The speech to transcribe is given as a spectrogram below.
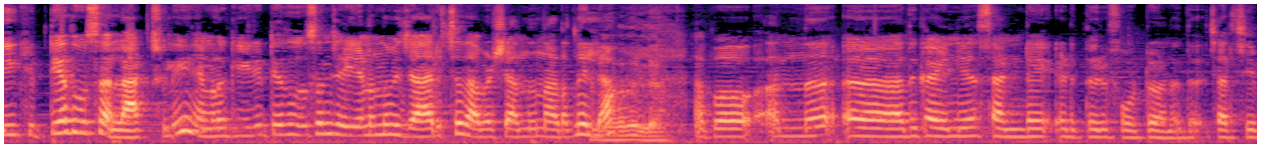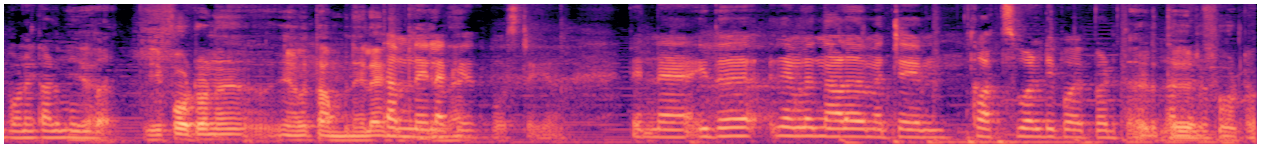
കീ കിട്ടിയ ദിവസം അല്ല ആക്ച്വലി ഞങ്ങൾ കീ കിട്ടിയ ദിവസം ചെയ്യണമെന്ന് വിചാരിച്ചതാ പക്ഷെ അന്ന് നടന്നില്ല. അപ്പോ അന്ന് അത് കഴിഞ്ഞ് സൺഡേ എടുത്തൊരു ഫോട്ടോ ആണ് ഇത് ചർച്ചയിൽ പോണേക്കാളും മുമ്പ്. ഈ ഫോട്ടോ ആണ് ഞങ്ങൾ തമ്പനയിലായി തമ്മിലൊക്കെ പോസ്റ്റ് ചെയ്യുന്നത് പിന്നെ ഇത് ഞങ്ങൾ ഇന്നാൾ മറ്റേ കോട്സ് വേൾഡിൽ പോയപ്പോ എടുത്ത ഫോട്ടോ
